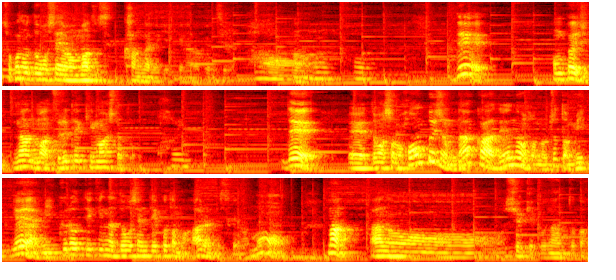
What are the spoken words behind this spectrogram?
そこの動線をまず考えなきゃいけないわけですよ。はでホームページな、まあ、連れてきましたと。いはい。で、えーとまあ、そのホームページの中でのそのちょっとみややミクロ的な動線っていうこともあるんですけどもまああのー集客なんとか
